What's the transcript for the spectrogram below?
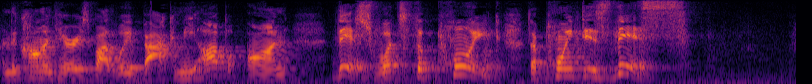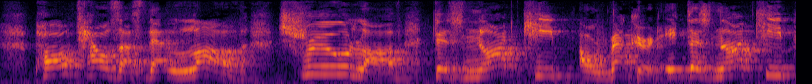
And the commentaries, by the way, back me up on this. What's the point? The point is this Paul tells us that love, true love, does not keep a record. It does not keep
